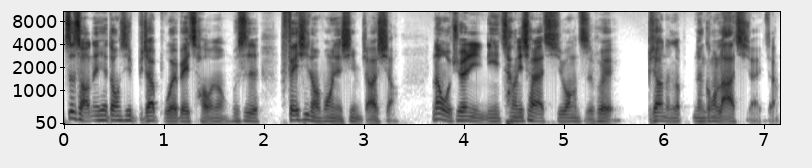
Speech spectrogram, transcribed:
至少那些东西比较不会被操弄，或是非系统风险性比较小。那我觉得你你长期下来期望值会比较能够能够拉起来，这样。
